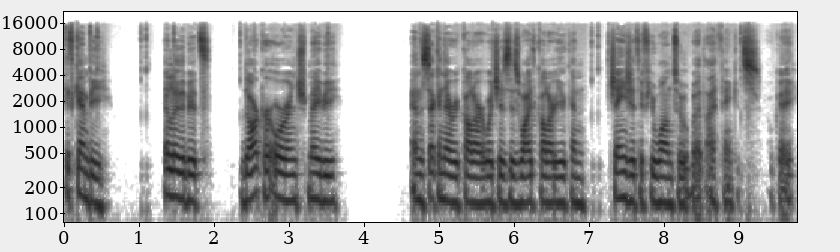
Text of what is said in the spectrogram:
it can be a little bit darker orange maybe. And the secondary color, which is this white color, you can change it if you want to, but I think it's okay.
